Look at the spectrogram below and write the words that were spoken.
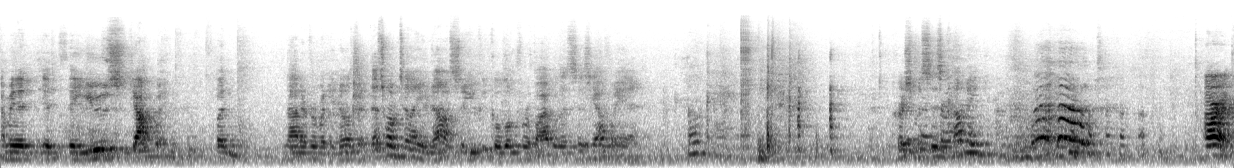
I mean, it, it, they use Yahweh, but Not everybody knows that. That's what I'm telling you now, so you could go look for a Bible that says Yahweh in it. Okay. Christmas is coming. All right,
